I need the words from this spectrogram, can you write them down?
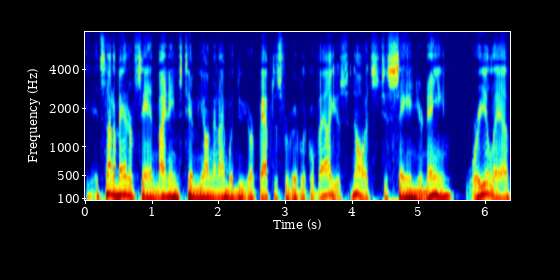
It's not a matter of saying my name's Tim Young and I'm with New York Baptist for Biblical Values. No, it's just saying your name, where you live,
